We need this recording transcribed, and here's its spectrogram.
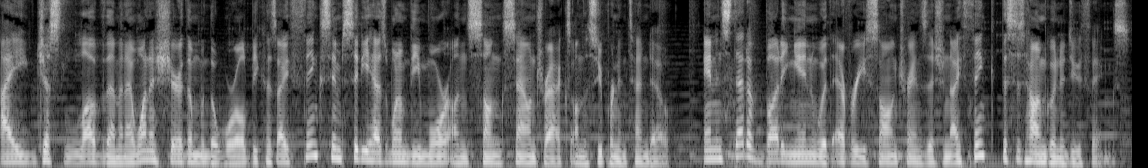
I just love them and I want to share them with the world because I think SimCity has one of the more unsung soundtracks on the Super Nintendo. And instead of butting in with every song transition, I think this is how I'm going to do things.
